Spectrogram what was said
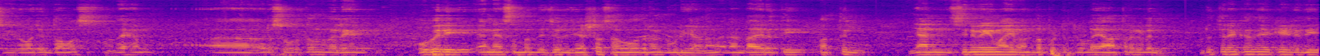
ശ്രീ റോജിൻ തോമസ് അദ്ദേഹം ഒരു സുഹൃത്ത് എന്ന നിലയിൽ ഉപരി എന്നെ സംബന്ധിച്ച് ഒരു ജ്യേഷ്ഠ സഹോദരൻ കൂടിയാണ്. രണ്ടായിരത്തി പത്തിൽ ഞാൻ സിനിമയുമായി ബന്ധപ്പെട്ടിട്ടുള്ള യാത്രകളിൽ ഒരു തിരക്കഥയൊക്കെ എഴുതി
